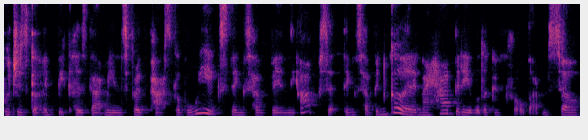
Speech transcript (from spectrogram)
which is good because that means for the past couple weeks things have been the opposite things have been good and i have been able to control them. So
